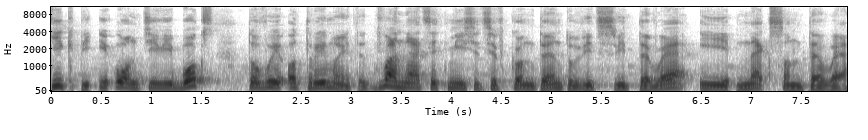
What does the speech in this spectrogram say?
Kikpi і On TV Box, то ви отримаєте 12 місяців контенту від Світ ТВ і Nexon TV.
